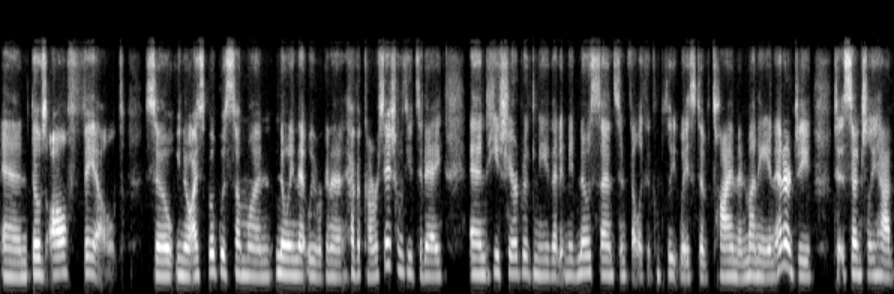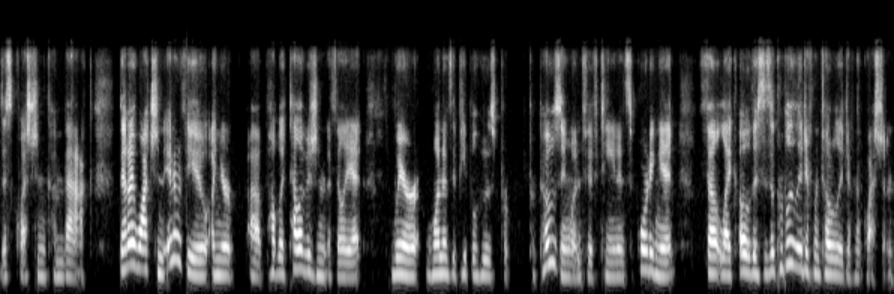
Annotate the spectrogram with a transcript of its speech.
and those all failed. So, you know, I spoke with someone knowing that we were going to have a conversation with you today, and he shared with me that it made no sense and felt like a complete waste of time and money and energy to essentially have this question come back. Then I watched an interview on your uh, public television affiliate where one of the people who's pr- proposing 115 and supporting it felt like, oh, this is a completely different, totally different question.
